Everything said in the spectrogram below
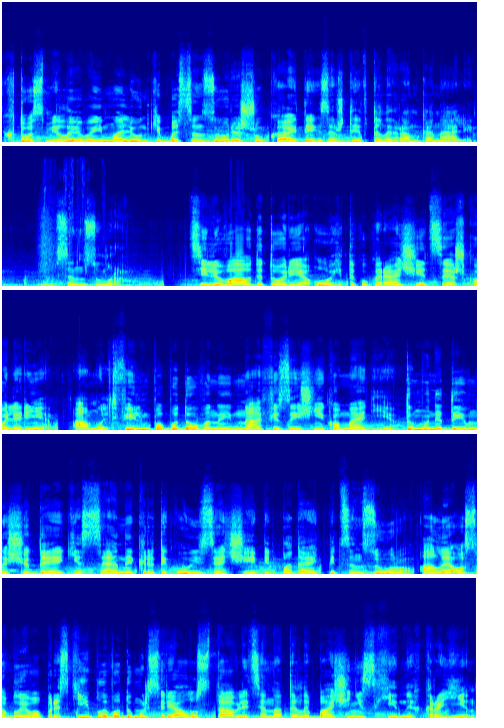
Хто сміливий, малюнки без цензури шукайте, як завжди, в телеграм-каналі. Цензура. Цільова аудиторія Огі та Кукарачі це школярі, а мультфільм побудований на фізичній комедії. Тому не дивно, що деякі сцени критикуються чи підпадають під цензуру, але особливо прискіпливо до мультсеріалу ставляться на телебаченні східних країн.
